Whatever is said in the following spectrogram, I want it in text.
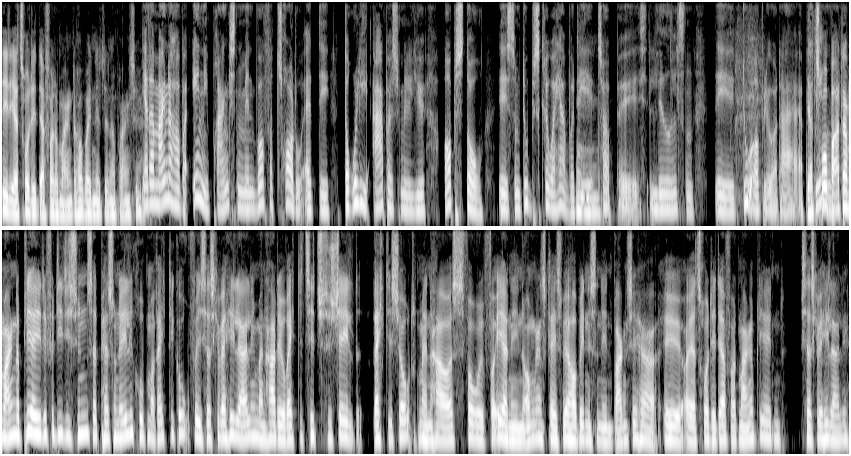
det, jeg tror, det er derfor, der er mange, der hopper ind i den her branche. Ja, der er mange, der hopper ind i branchen, men hvorfor tror du, at det dårlige arbejdsmiljø opstår, øh, som du beskriver her, hvor det mm. er topledelsen, øh, du oplever, der er problemet? Jeg tror bare, der er mange, der bliver i det, fordi de synes, at personalegruppen er rigtig god. For hvis jeg skal være helt ærlig, man har det jo rigtig tit socialt rigtig sjovt. Man har også for, forærende en omgangskreds ved at hoppe ind i sådan en branche her, øh, og jeg tror, det er derfor, at mange bliver i den hvis jeg skal være helt ærlig.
